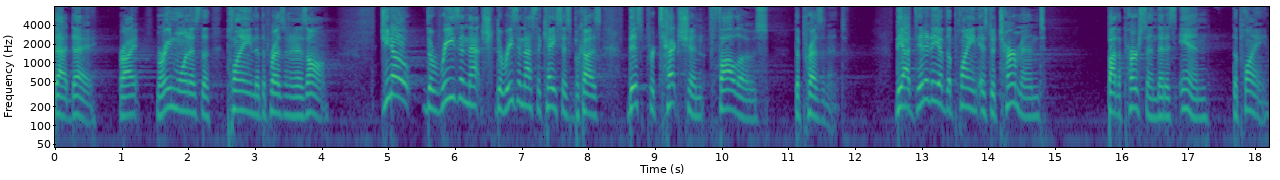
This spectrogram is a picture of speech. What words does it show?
that day, right? Marine One is the plane that the president is on. Do you know the reason that the reason that's the case is because this protection follows the president. The identity of the plane is determined by the person that is in the plane.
